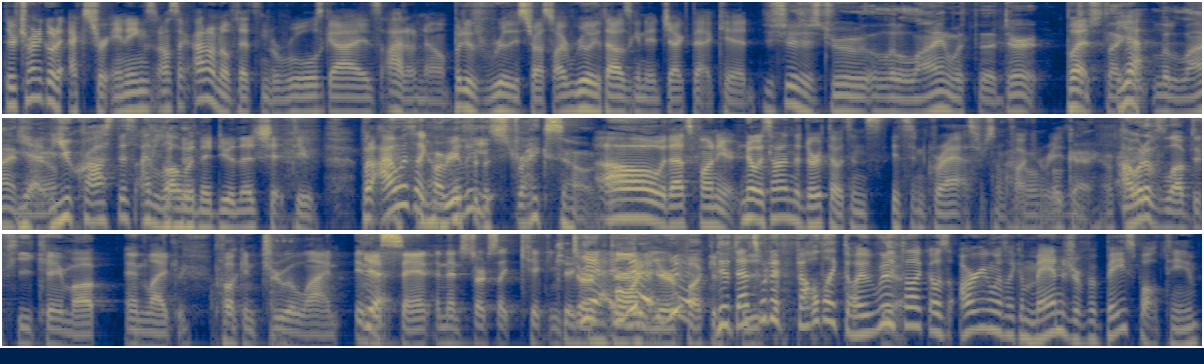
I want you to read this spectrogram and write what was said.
They were trying to go to extra innings, and I was like, I don't know if that's in the rules, guys. I don't know, but it was really stressful. I really thought I was going to eject that kid. You should have just drew a little line with the dirt. But just like yeah, a little line. Yeah, you, know? you cross this. I love when they do that shit, dude. But I was like No, I mean really for the strike zone. Oh, that's funnier. No, it's not in the dirt though. It's in it's in grass for some oh, fucking Oh, reason. okay, okay. I would have loved if he came up and like fucking drew a line in Yeah. the sand and then starts like kicking Kick- dirt Yeah, on yeah, your yeah. fucking Dude, that's feet. what it felt like though. I really Yeah. felt like I was arguing with like a manager of a baseball team,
